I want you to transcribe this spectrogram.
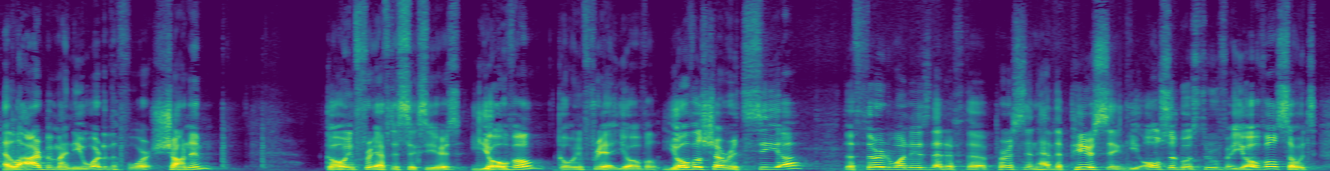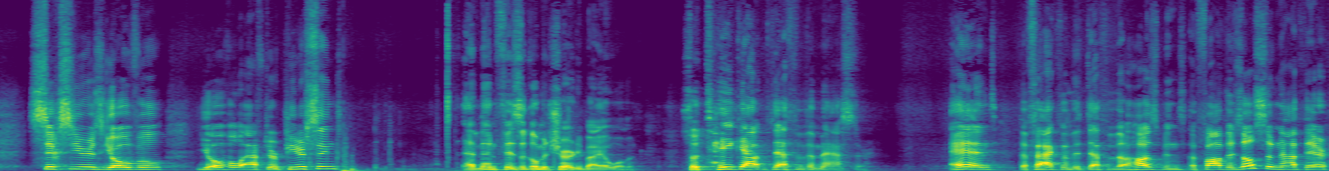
Elar b'mani, what are the four? Shanim, going free after six years. Yovel, going free at Yovel. Yovel sharitzia, the third one is that if the person had the piercing, he also goes through for Yovel. So it's six years Yovel, Yovel after piercing, and then physical maturity by a woman. So take out death of the master. And the fact that the death of the husband, the father, is also not there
